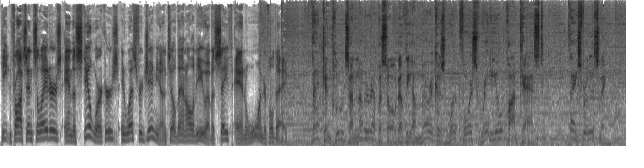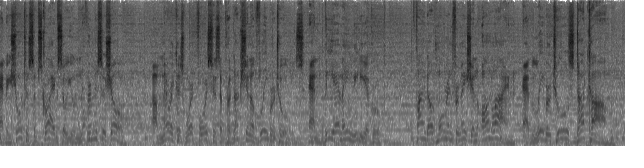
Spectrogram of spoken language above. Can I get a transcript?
Heat and Frost Insulators and the Steelworkers in West Virginia. Until then, all of you have a safe and wonderful day. That concludes another episode of the America's Workforce Radio Podcast. Thanks for listening, and be sure to subscribe so you never miss a show. America's Workforce is a production of Labor Tools and BMA Media Group. Find out more information online at labortools.com.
